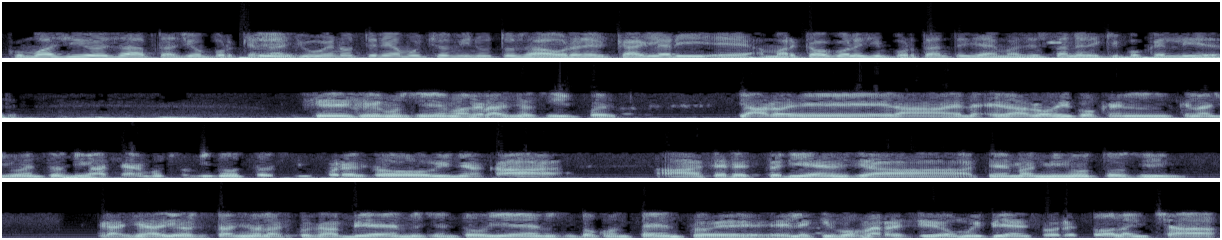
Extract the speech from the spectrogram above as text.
¿Cómo ha sido esa adaptación? Porque Sí. la Juve no tenía muchos minutos ahora en el Cagliari, eh, ha marcado goles importantes y además está en el equipo que es líder. Sí, sí, muchísimas gracias. Y pues claro, eh, era, era lógico que en, que en la Juventus iba a tener muchos minutos. Y por eso vine acá a hacer experiencia, a tener más minutos. Y gracias a Dios están haciendo las cosas bien, me siento bien, me siento contento, eh, el equipo me ha recibido muy bien, sobre todo la hinchada,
